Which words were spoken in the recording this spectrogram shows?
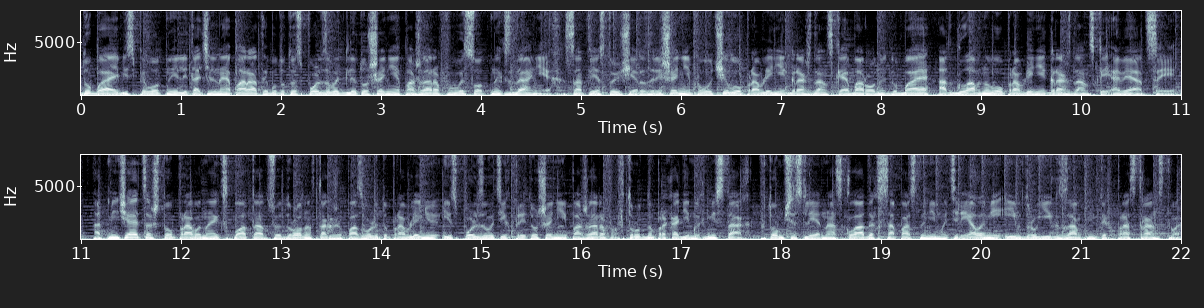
В Дубае беспилотные летательные аппараты будут использовать для тушения пожаров в высотных зданиях. Соответствующее разрешение получило Управление гражданской обороны Дубая от Главного управления гражданской авиации. Отмечается, что право на эксплуатацию дронов также позволит управлению использовать их при тушении пожаров в труднопроходимых местах, в том числе на складах с опасными материалами и в других замкнутых пространствах.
